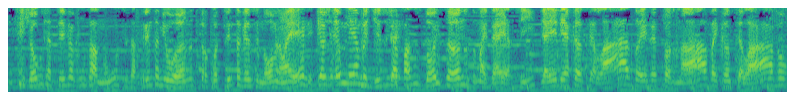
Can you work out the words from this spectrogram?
Esse jogo já teve alguns anúncios há 30 mil anos, trocou 30 vezes de nome, não é ele? Que eu, eu me lembro disso já faz uns dois anos de uma ideia assim. E aí ele é cancelado, aí retornava e cancelava.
